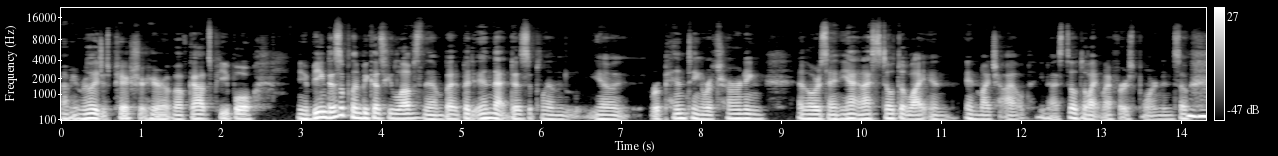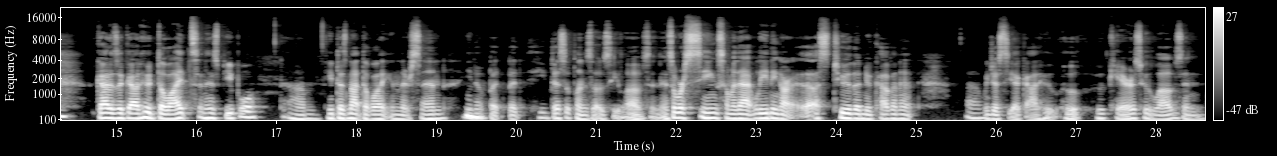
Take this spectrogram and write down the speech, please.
I mean, really, just picture here of, of God's people, you know, being disciplined because He loves them, but but in that discipline, you know, repenting, returning, and the Lord saying, "Yeah, and I still delight in in my child. You know, I still delight in my firstborn." And so, mm-hmm. God is a God who delights in His people. Um, he does not delight in their sin, you mm-hmm. know, but but He disciplines those He loves, and, and so we're seeing some of that leading our, us to the new covenant. Uh, we just see a God who who who cares, who loves, and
